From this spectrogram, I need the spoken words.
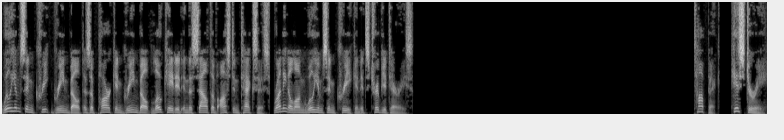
Williamson Creek Greenbelt is a park and greenbelt located in the south of Austin, Texas, running along Williamson Creek and its tributaries. History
